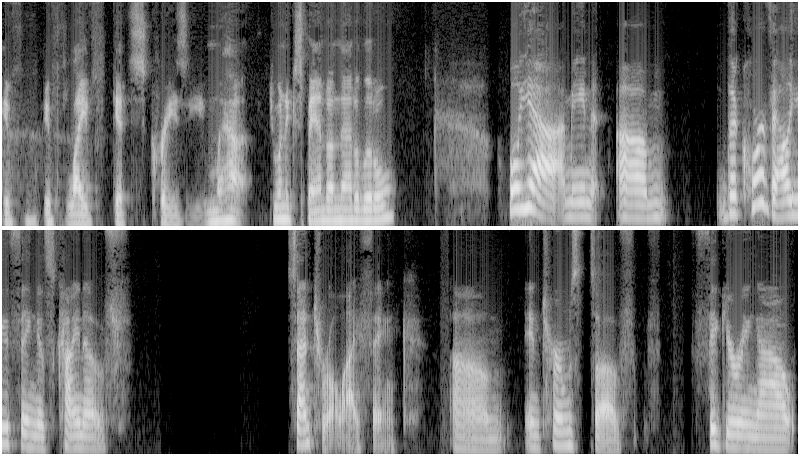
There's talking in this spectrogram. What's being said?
if if life gets crazy. How, do you want to expand on that a little? Well, yeah. I mean, um, the core value thing is kind of central, I think, um, in terms of figuring out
